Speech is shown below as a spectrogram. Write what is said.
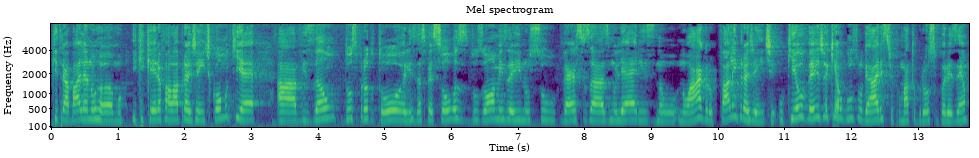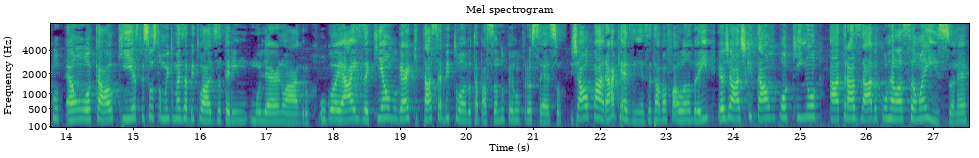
que trabalha no ramo e que queira falar pra gente como que é a visão dos produtores, das pessoas, dos homens aí no sul versus as mulheres no, no agro, falem pra gente. O que eu vejo é que alguns lugares, tipo Mato Grosso, por exemplo, é um local que as pessoas estão muito mais habituadas a terem mulher no agro. O Goiás aqui é um lugar que tá se habituando, tá passando pelo processo. Já o Pará, Kezinha, você tava falando aí, eu já acho que tá um pouquinho atrasado com relação a isso, né?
